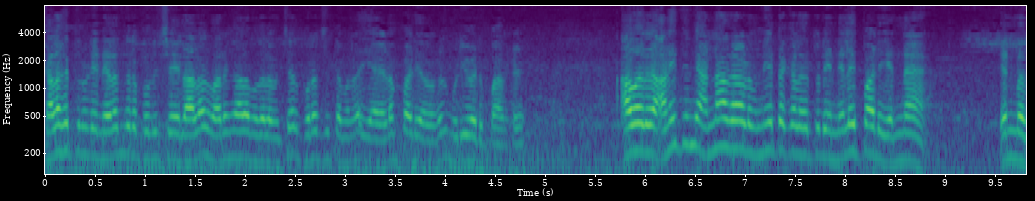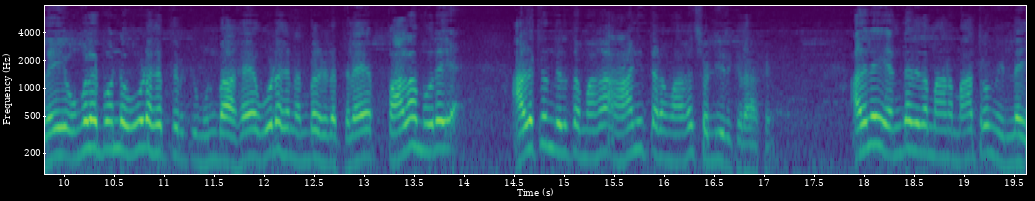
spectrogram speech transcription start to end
கழகத்தினுடைய நிரந்தர பொதுச் செயலாளர் வருங்கால முதலமைச்சர் புரட்சித் தமிழர் எடப்பாடி அவர்கள் முடிவெடுப்பார்கள். அவர் அனைத்து இந்திய அண்ணா திராவிட முன்னேற்ற கழகத்துடைய நிலைப்பாடு என்ன? என்பதை உங்களை போன்ற ஊடகத்திற்கு முன்பாக ஊடக நண்பர்களிடத்தில் பல முறை அழுத்தம் திருத்தமாக ஆணித்தரமாக சொல்லியிருக்கிறார்கள். அதில் எந்த விதமான மாற்றமும் இல்லை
